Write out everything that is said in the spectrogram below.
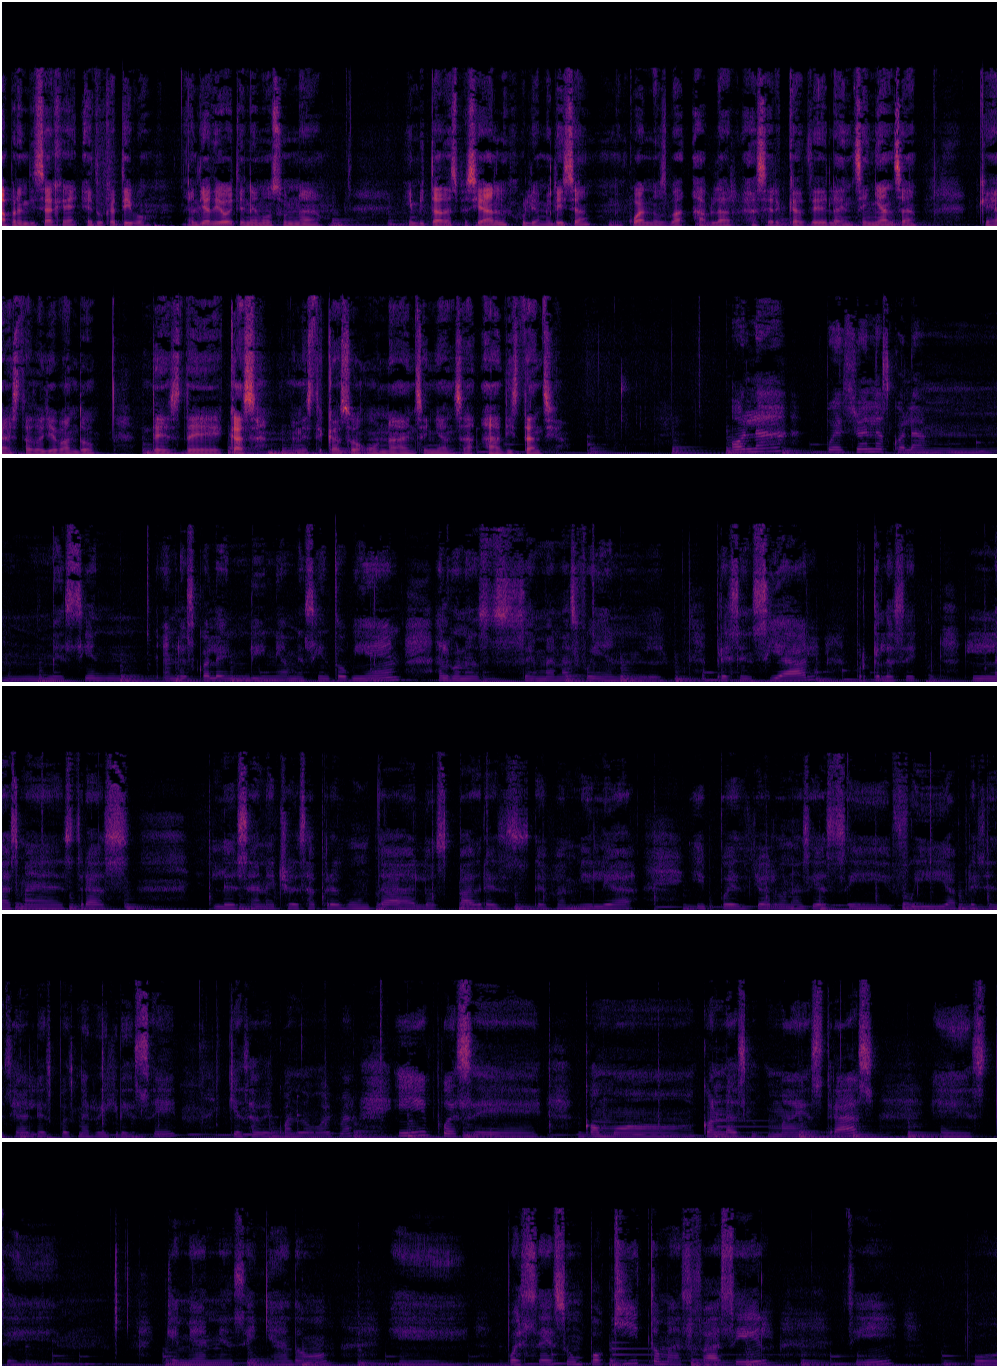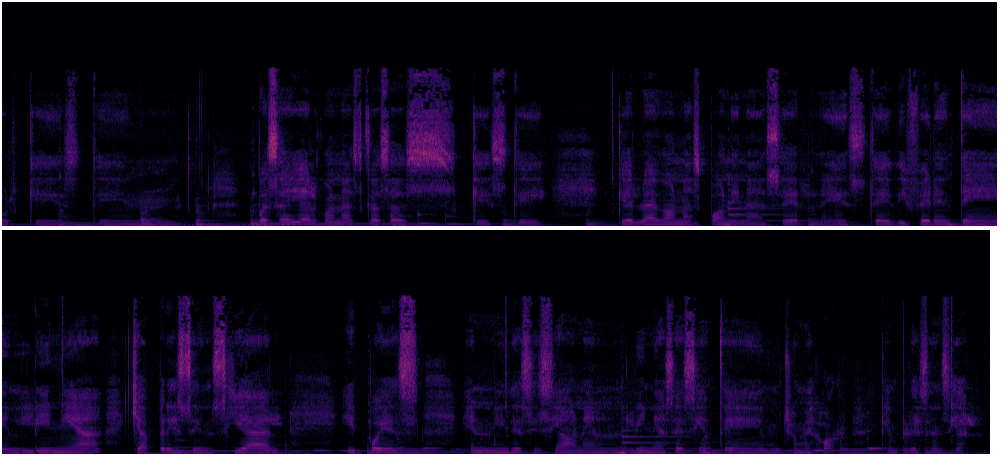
Aprendizaje educativo. El día de hoy tenemos una invitada especial, Julia Melisa, en la cual nos va a hablar acerca de la enseñanza que ha estado llevando desde casa, en este caso una enseñanza a distancia. Hola, pues yo en la escuela me siento en la escuela en línea me siento bien. Algunas semanas fui en presencial porque las, las maestras les han hecho esa pregunta a los padres de familia y pues yo algunos días sí fui a presencial, después me regresé, quién sabe cuándo vuelva y pues eh, como con las maestras este que me han enseñado, pues es un poquito más fácil, ¿sí? Porque este, pues hay algunas cosas que este que luego nos ponen a hacer este diferente en línea que a presencial y pues en mi decisión en línea se siente mucho mejor que en presencial.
